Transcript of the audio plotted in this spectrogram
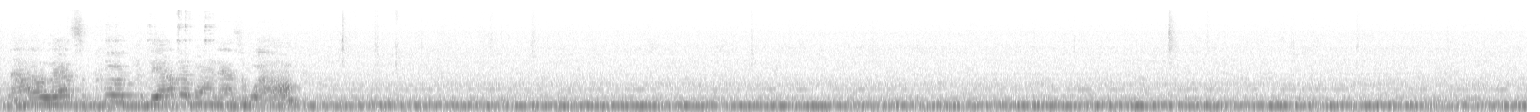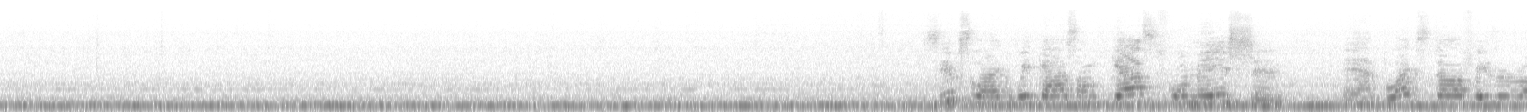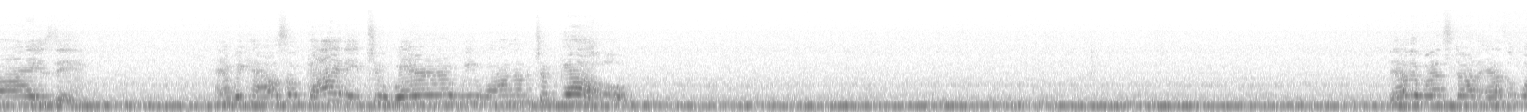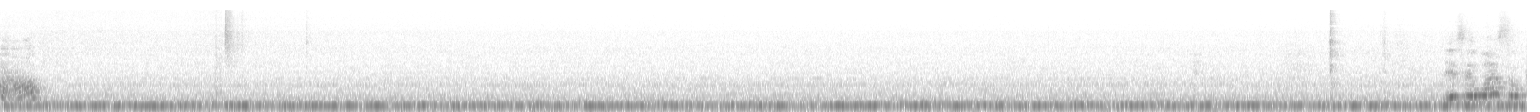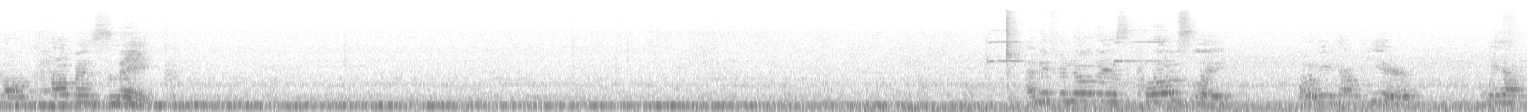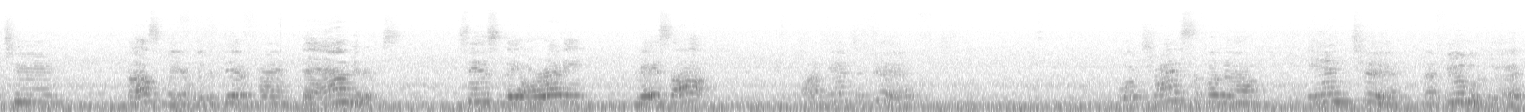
Now let's cook the other one as well. Seems like we got some gas formation and black stuff is rising. And we can also guide it to where we want them to go. The other one start as well. This is also called carbon snake. And if you notice closely, what we have here? We have two glassware with different diameters. Since they already raise up, what I'm going to do, we'll transfer them into the fume hood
